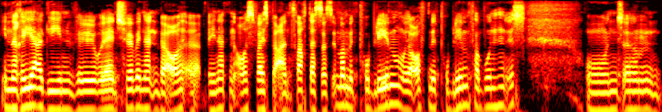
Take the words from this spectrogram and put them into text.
in Reha gehen will oder einen Schwerbehindertenausweis beantragt, dass das immer mit Problemen oder oft mit Problemen verbunden ist. Und ähm,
